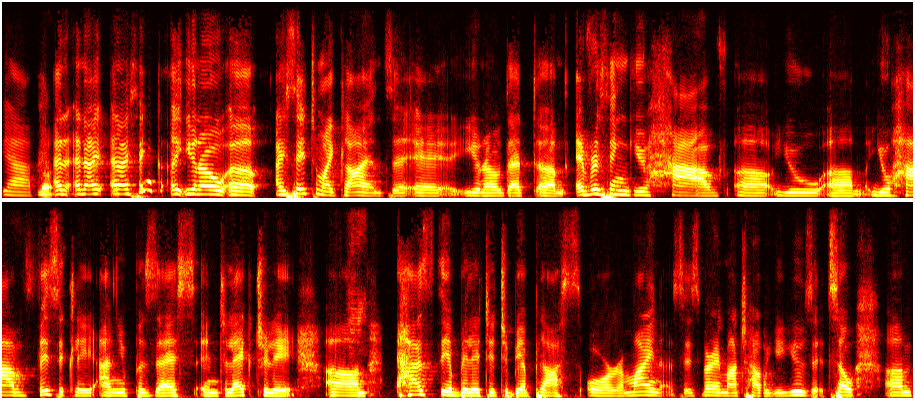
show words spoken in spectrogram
yeah, no. and and I and I think uh, you know uh, I say to my clients, uh, uh you know that um, everything you have, uh, you um, you have physically and you possess intellectually, um, has the ability to be a plus or a minus It's very much how you use it. So um,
